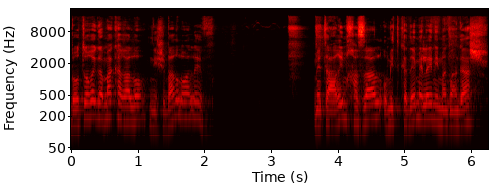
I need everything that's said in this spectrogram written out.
באותו רגע מה קרה לו? נשבר לו הלב. מתארים חז"ל, הוא מתקדם אליהם עם המגש,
